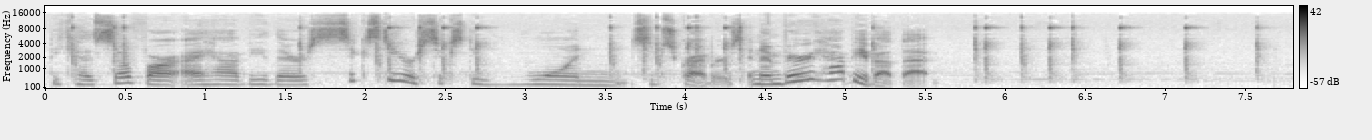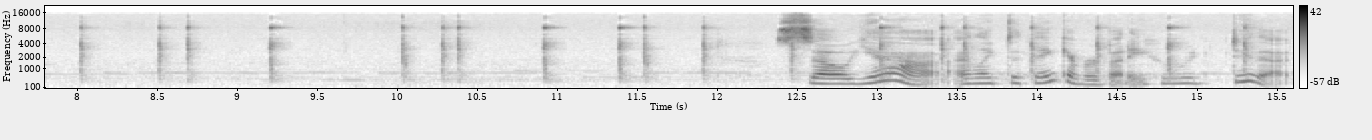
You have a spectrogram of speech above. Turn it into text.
because so far I have either 60 or 61 subscribers, and I'm very happy about that. So, yeah, I like to thank everybody who would do that.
